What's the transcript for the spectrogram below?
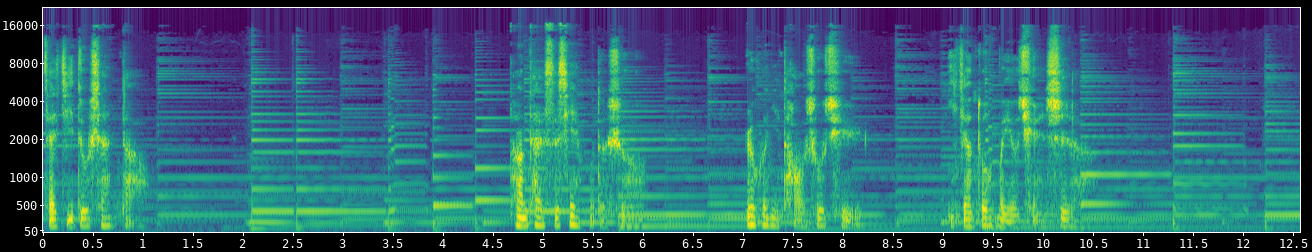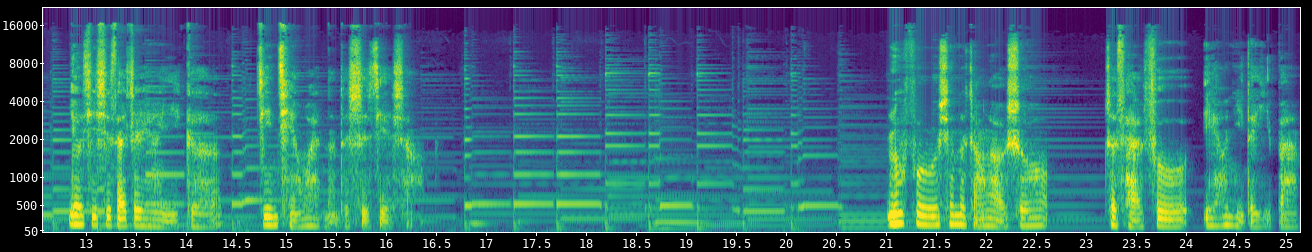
在基督山岛。唐泰斯羡慕地说：“如果你逃出去，你将多么有权势啊！”尤其是在这样一个金钱万能的世界上，如父如兄的长老说：“这财富也有你的一半，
